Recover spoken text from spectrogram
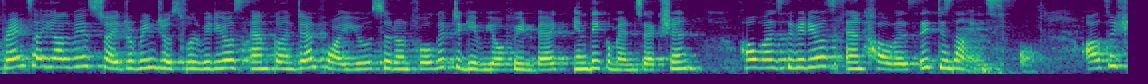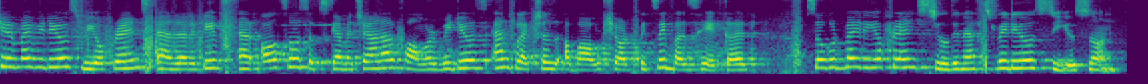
Friends, I always try to bring useful videos and content for you so don't forget to give your feedback in the comment section. How was the videos and how was the designs? Also share my videos with your friends and relatives and also subscribe my channel for more videos and collections about short pixie buzz haircut. So goodbye dear friends till the next video. See you soon.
